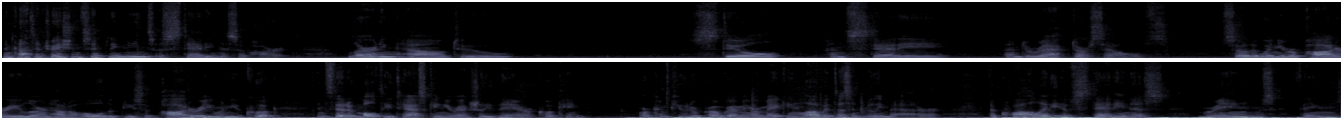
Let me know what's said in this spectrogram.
And concentration simply means a steadiness of heart, learning how to still and steady and direct ourselves so that when you're a potter, you learn how to hold a piece of pottery. When you cook, instead of multitasking, you're actually there cooking or computer programming or making love. It doesn't really matter. The quality of steadiness brings things.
